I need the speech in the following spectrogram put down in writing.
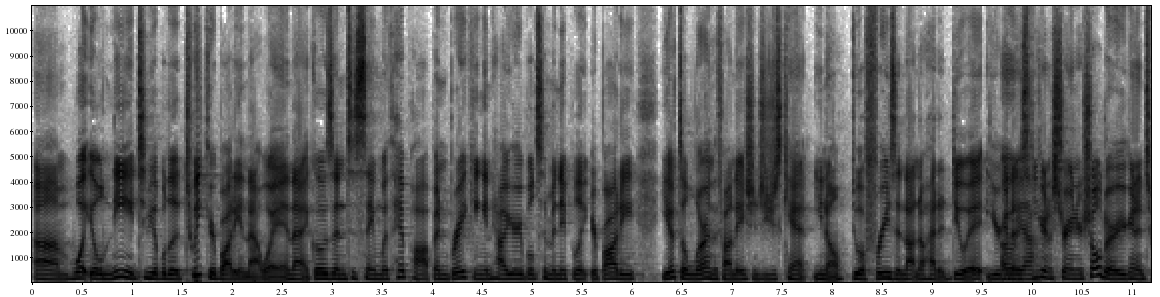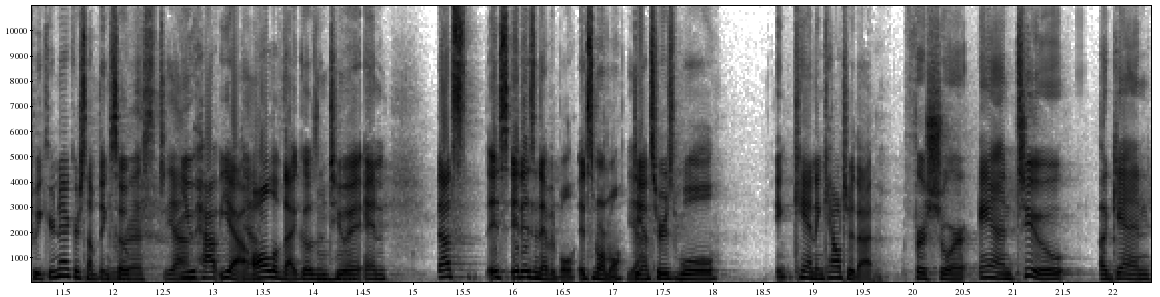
Um, what you'll need to be able to tweak your body in that way. And that goes into same with hip hop and breaking and how you're able to manipulate your body. You have to learn the foundations. You just can't, you know, do a freeze and not know how to do it. You're gonna Oh, yeah. you're gonna strain your shoulder, you're gonna tweak your neck or something. so wrist, yeah. you have yeah. Mm-hmm. all of that goes into it. And that's it's it is inevitable. It's normal. Dancers will can encounter that. For sure. And two, again,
